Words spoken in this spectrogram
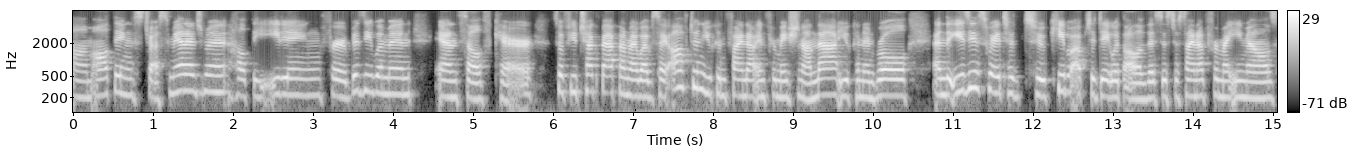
um, all things stress management, healthy eating for busy women, and self care. So, if you check back on my website often, you can find out information on that. You can enroll. And the easiest way to, to keep up to date with all of this is to sign up for my emails,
